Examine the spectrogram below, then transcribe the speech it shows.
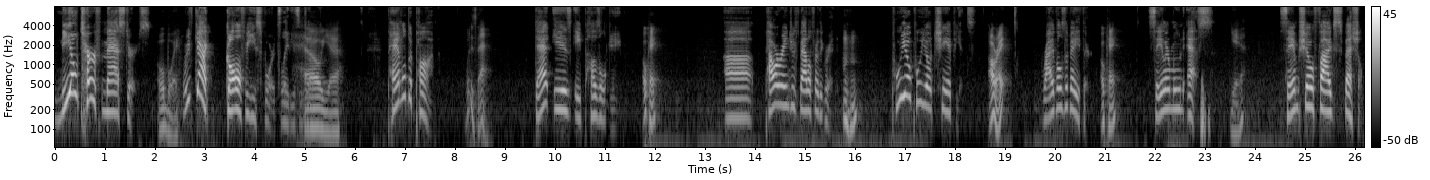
Neo Turf Masters. Oh boy, We've got golf esports, ladies and gentlemen. hell yeah! Panel de Pon. What is that? That is a puzzle game. Okay, Uh, Power Rangers Battle for the Grid. mm-hmm. Puyo Puyo Champions. All right, Rivals of Aether. okay, Sailor Moon S. yeah, SamSho 5 Special.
